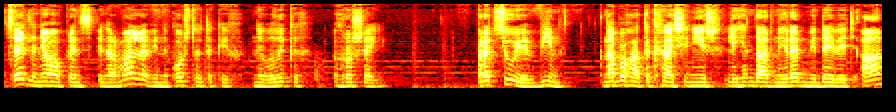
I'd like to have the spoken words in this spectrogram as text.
це для нього, в принципі, нормально, він не коштує таких невеликих грошей. Працює він набагато краще, ніж легендарний Redmi 9A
